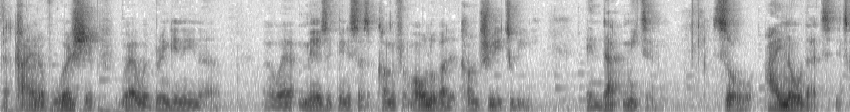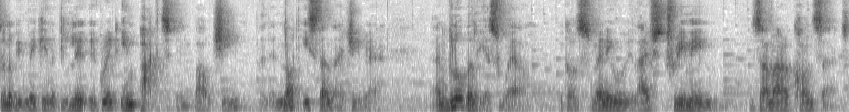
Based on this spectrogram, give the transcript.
that kind of worship where we're bringing in uh, uh, where music ministers are coming from all over the country to be in that meeting. So I know that it's going to be making a, a great impact in Bauchi and in northeastern Nigeria and globally as well because many will be live streaming Zamar concert.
